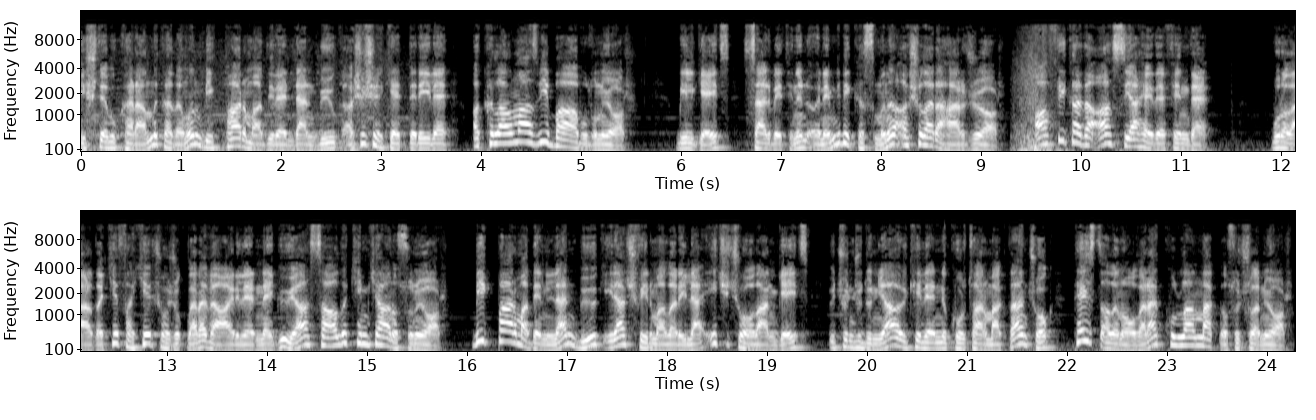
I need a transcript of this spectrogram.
İşte bu karanlık adamın Big Pharma adı verilen büyük aşı şirketleriyle akıl almaz bir bağ bulunuyor. Bill Gates servetinin önemli bir kısmını aşılara harcıyor. Afrika ve Asya hedefinde. Buralardaki fakir çocuklara ve ailelerine güya sağlık imkanı sunuyor. Big Pharma denilen büyük ilaç firmalarıyla iç içe olan Gates, 3. dünya ülkelerini kurtarmaktan çok test alanı olarak kullanmakla suçlanıyor.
